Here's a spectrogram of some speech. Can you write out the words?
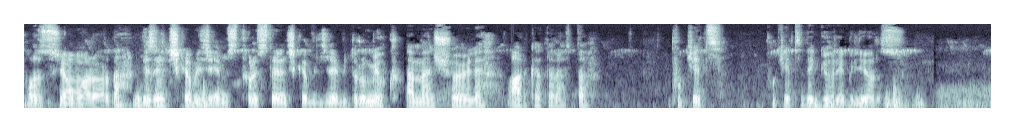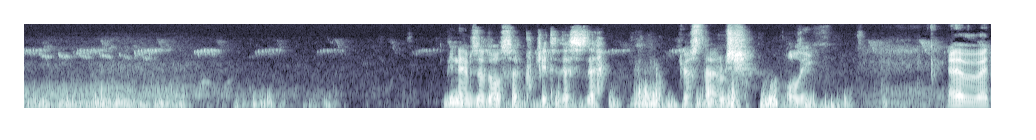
pozisyon var orada. Bizim çıkabileceğimiz, turistlerin çıkabileceği bir durum yok. Hemen şöyle arka tarafta Phuket, Phuket'i de görebiliyoruz. Bir nebze de olsa Phuket'i de size göstermiş olayım. Evet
